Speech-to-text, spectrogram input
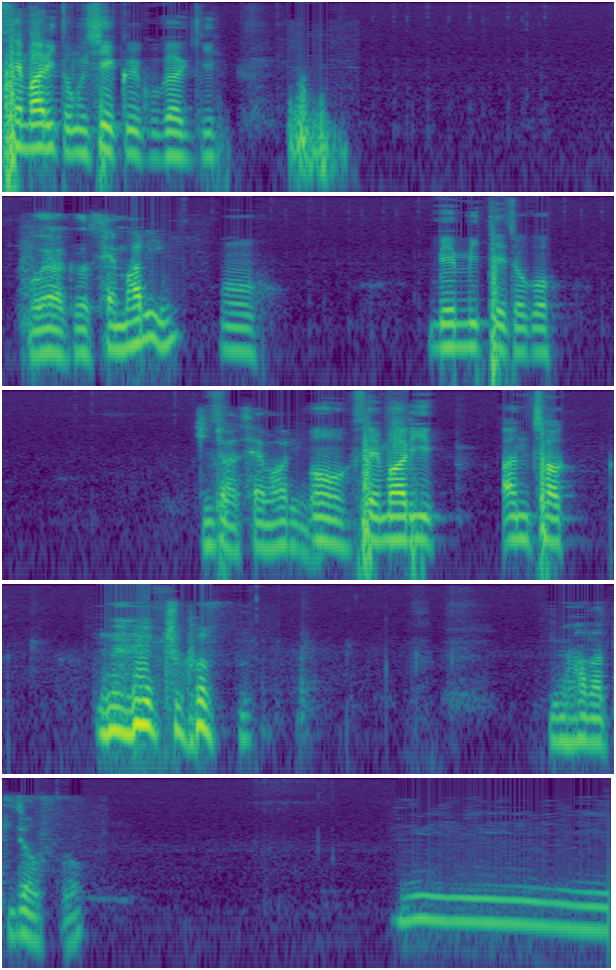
세 마리 동시에 끌고 가기. 뭐야, 그세 마리? 어. 맨 밑에 저거. 진짜 세 마리. 어, 세 마리 안착. 죽었어. 이거 하나 뒤졌어. 이... 야,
